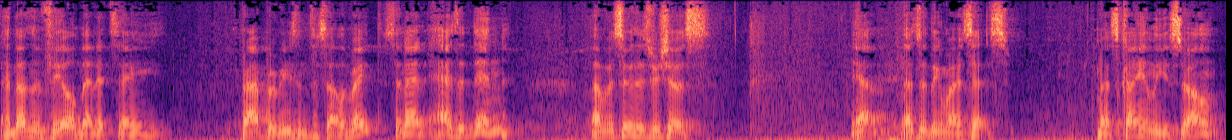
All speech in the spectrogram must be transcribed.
and doesn't feel that it's a proper reason to celebrate, so that has a din of a Sudas Rishos. Yeah, that's what the Gemara says. Baskayin li Yisrael,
